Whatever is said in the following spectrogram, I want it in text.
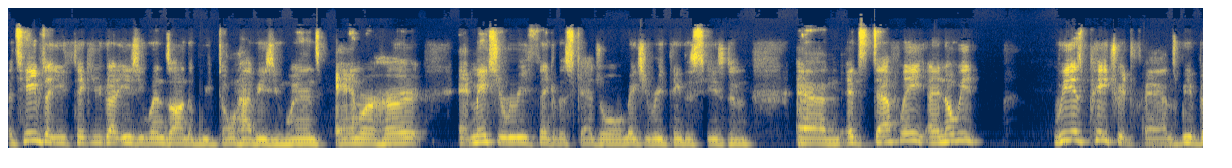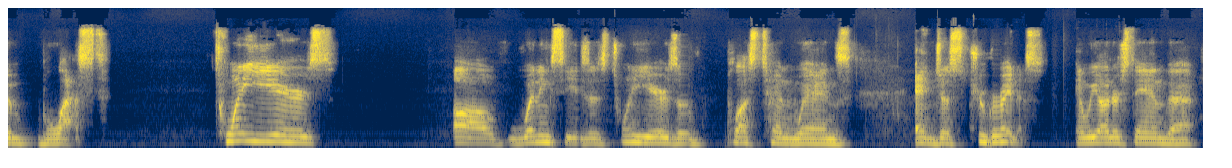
the teams that you think you got easy wins on that we don't have easy wins and we're hurt it makes you rethink the schedule makes you rethink the season. And it's definitely i know we we as patriot fans we've been blessed. 20 years of winning seasons 20 years of plus 10 wins and just true greatness. And we understand that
